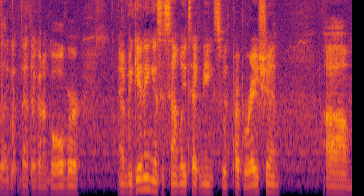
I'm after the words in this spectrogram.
that they're going to go over. And beginning is assembly techniques with preparation um,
